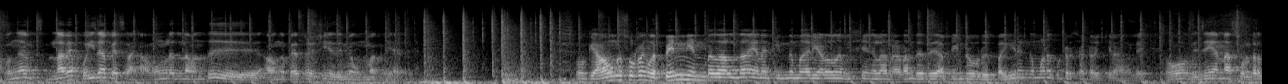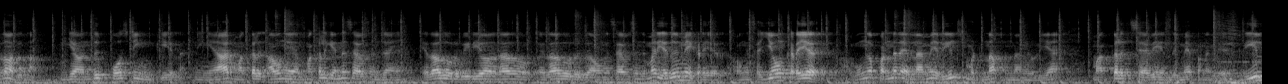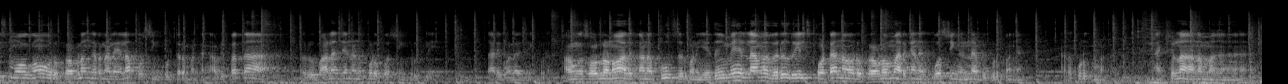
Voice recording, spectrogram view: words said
அவங்க ஃபுல்லாகவே பொய் தான் பேசுகிறாங்க அவங்களதுல வந்து அவங்க பேசுகிற விஷயம் எதுவுமே உண்மை கிடையாது. ஓகே அவங்க சொல்கிறாங்களே பெண் என்பதால் தான் எனக்கு இந்த மாதிரியான விஷயங்கள்லாம் நடந்தது அப்படின்ற ஒரு பகிரங்கமான குற்றச்சாட்டை வைக்கிறாங்களே. ஸோ விஜய் அண்ணா சொல்கிறதும் அதுதான். இங்கே வந்து போஸ்டிங் முக்கியம் இல்லை நீங்கள் யார் மக்களுக்கு அவங்க மக்களுக்கு என்ன சேவை செஞ்சாங்க? ஏதாவது ஒரு வீடியோ ஏதாவது ஏதாவது ஒரு அவங்க சேவை செஞ்ச மாதிரி எதுவுமே கிடையாது. அவங்க செய்யவும் கிடையாது. அவங்க பண்ணது எல்லாமே ரீல்ஸ் மட்டும்தான் பண்ணாங்க ஒழிய மக்களுக்கு சேவை எதுவுமே பண்ண கிடையாது. ரீல்ஸ் மோகம் ஒரு பிரபலங்கிறனால எல்லாம் போஸ்டிங் கொடுத்துட மாட்டாங்க. அப்படி பார்த்தா ஒரு பாலாஜி அண்ணன் கூட போஸ்டிங் கொடுக்கலையே. தாரி பாலாஜி கூட. அவங்க சொல்லணும் அதுக்கான ப்ரூஃப்ஸ் இருக்கணும். எதுவுமே இல்லாமல் வெறும் ரீல்ஸ் போட்டால் நான் ஒரு ப்ராப்ளமாக இருக்கேன் எனக்கு போஸ்டிங் என்ன அப்படி கொடுப்பாங்க. அதை கொடுக்க மாட்டேன் ஆக்சுவலாக நம்ம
